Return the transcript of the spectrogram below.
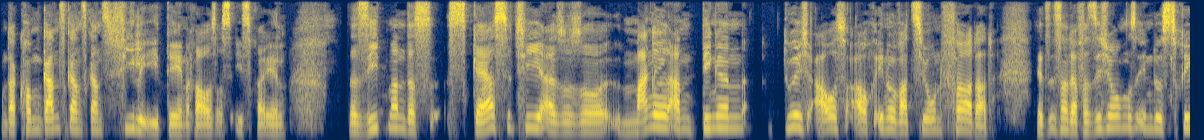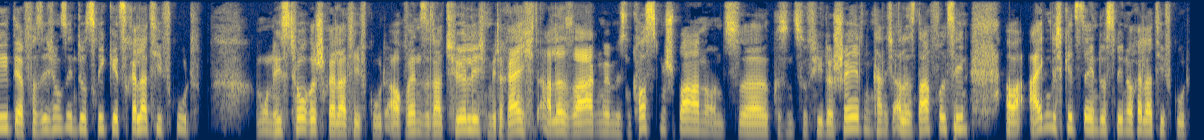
Und da kommen ganz, ganz, ganz viele Ideen raus aus Israel. Da sieht man, dass Scarcity, also so Mangel an Dingen, durchaus auch Innovation fördert. Jetzt ist an der Versicherungsindustrie, der Versicherungsindustrie geht es relativ gut und historisch relativ gut, auch wenn sie natürlich mit Recht alle sagen, wir müssen Kosten sparen und äh, es sind zu viele Schäden, kann ich alles nachvollziehen. Aber eigentlich geht es der Industrie noch relativ gut.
